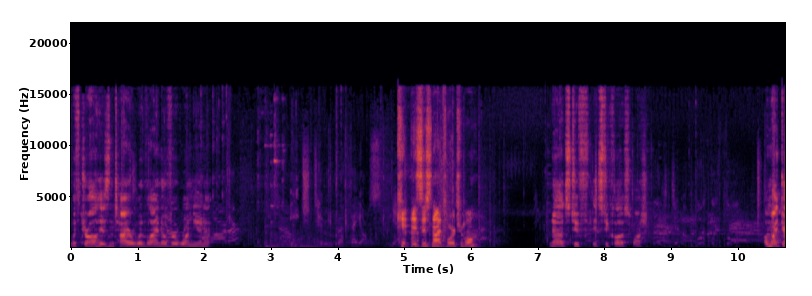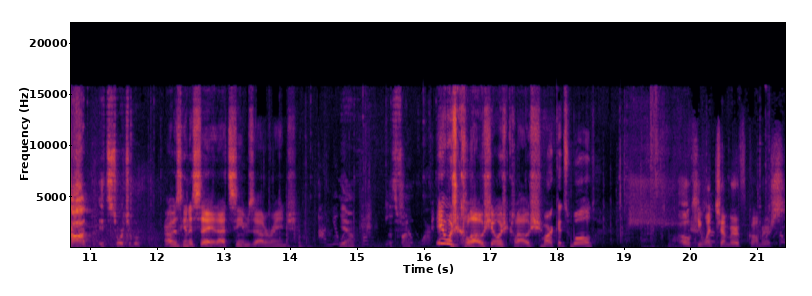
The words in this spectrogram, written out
withdraw his entire wood line over one unit. Each timber theos. Ki- Is this not torchable? No, it's too it's too close. Watch. Oh my god, it's torchable. I was gonna say that seems out of range. Yeah, that's fine. It was close. It was close. Markets walled. Oh, he went Chamber of Commerce.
